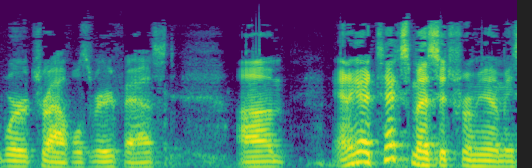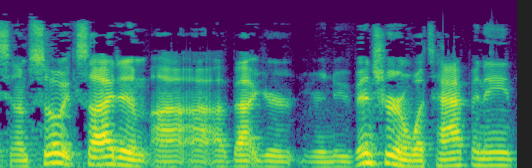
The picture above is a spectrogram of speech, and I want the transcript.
word travels very fast. Um, and I got a text message from him. He said, "I'm so excited uh, about your your new venture and what's happening."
